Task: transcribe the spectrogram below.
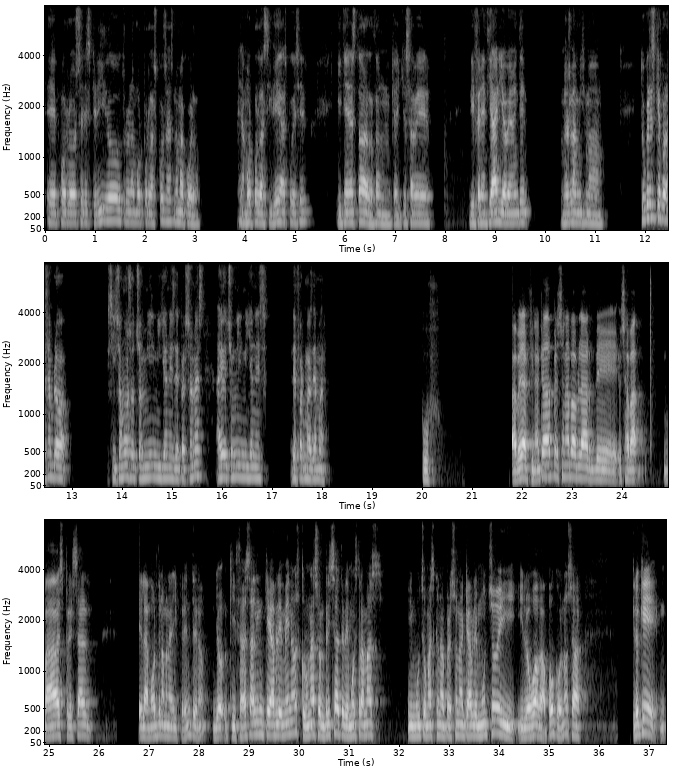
eh, por los seres queridos, otro el amor por las cosas, no me acuerdo. El amor por las ideas puede ser. Y tienes toda la razón, que hay que saber diferenciar y obviamente no es la misma. ¿Tú crees que, por ejemplo, si somos 8 mil millones de personas, hay 8 mil millones de formas de amar. Uf. A ver, al final cada persona va a hablar de, o sea, va, va a expresar el amor de una manera diferente, ¿no? Yo, quizás alguien que hable menos, con una sonrisa, te demuestra más y mucho más que una persona que hable mucho y, y luego haga poco, ¿no? O sea, creo que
